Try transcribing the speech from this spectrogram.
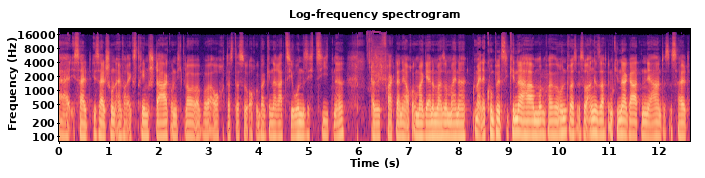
äh, ist, halt, ist halt schon einfach extrem stark und ich glaube aber auch, dass das so auch über Generationen sich zieht, ne? Also ich frage dann ja auch immer gerne mal so meine, meine Kumpels, die Kinder haben und frage, und was ist so angesagt im Kindergarten? Ja, und das ist halt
